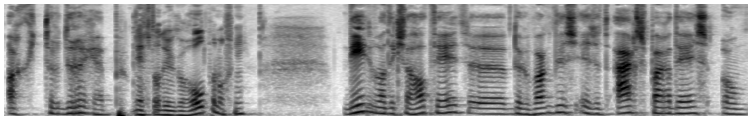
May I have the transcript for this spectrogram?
achter de rug heb. Heeft dat u geholpen of niet? Nee, want ik zeg altijd, eh, de gevangenis is het aardsparadijs om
